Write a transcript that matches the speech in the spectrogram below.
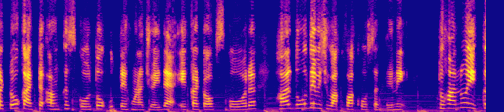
ਘੱਟੋ ਘੱਟ ਅੰਕ ਸਕੋਰ ਤੋਂ ਉੱਤੇ ਹੋਣਾ ਚਾਹੀਦਾ ਹੈ। ਇਹ ਕੱਟ ਆਫ ਸਕੋਰ ਹਰ ਦੌਰ ਦੇ ਵਿੱਚ ਵੱਖ-ਵੱਖ ਹੋ ਸਕਦੇ ਨੇ। ਤੁਹਾਨੂੰ ਇੱਕ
